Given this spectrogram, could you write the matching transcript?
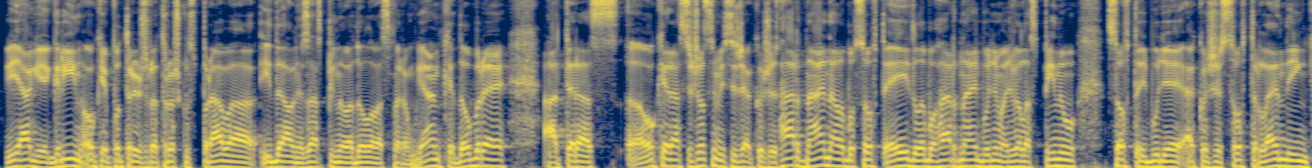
Jak je green, OK, potrebuješ hrať trošku sprava, ideálne zaspinovať doľava smerom k Janke, dobre. A teraz, eh, OK, raz, čo si myslíš, akože hard 9 alebo soft 8, lebo hard 9 bude mať veľa spinu, soft 8 bude akože softer landing,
